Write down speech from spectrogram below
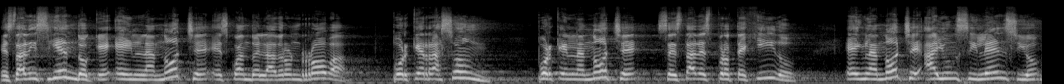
Está diciendo que en la noche es cuando el ladrón roba. ¿Por qué razón? Porque en la noche se está desprotegido. En la noche hay un silencio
